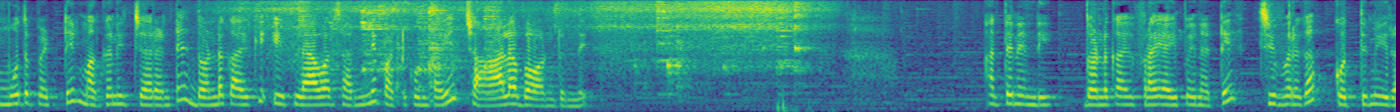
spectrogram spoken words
మూత పెట్టి మగ్గనిచ్చారంటే దొండకాయకి ఈ ఫ్లేవర్స్ అన్నీ పట్టుకుంటాయి. చాలా బాగుంటుంది. అంతేనండి. దొండకాయ ఫ్రై అయిపోయినట్టే చివరిగా కొత్తిమీర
